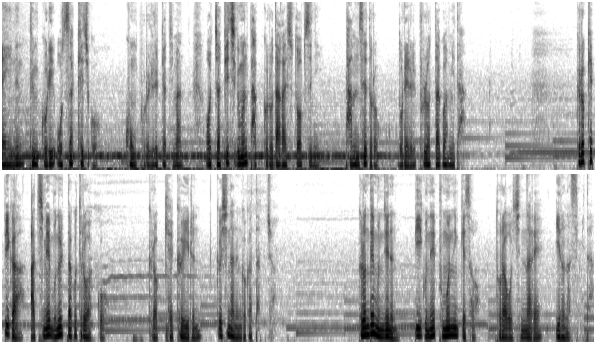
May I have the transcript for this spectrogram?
A는 등골이 오싹해지고 공포를 느꼈지만 어차피 지금은 밖으로 나갈 수도 없으니 밤새도록 노래를 불렀다고 합니다. 그렇게 B가 아침에 문을 따고 들어왔고 그렇게 그 일은 끝이 나는 것 같았죠. 그런데 문제는 B군의 부모님께서 돌아오신 날에 일어났습니다.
